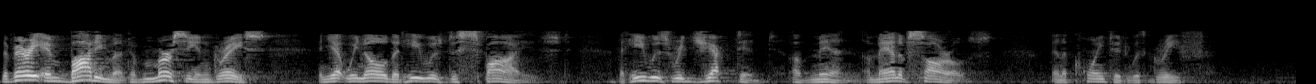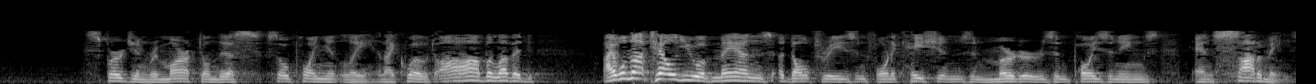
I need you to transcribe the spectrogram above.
The very embodiment of mercy and grace and yet we know that he was despised, that he was rejected of men, a man of sorrows, and acquainted with grief. Spurgeon remarked on this so poignantly, and I quote, Ah, beloved, I will not tell you of man's adulteries and fornications and murders and poisonings and sodomies.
